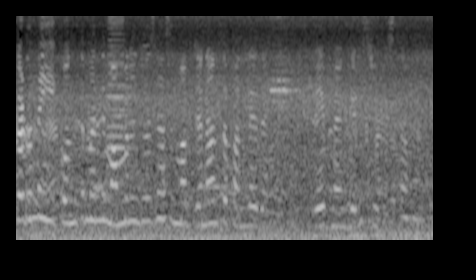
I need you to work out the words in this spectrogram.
ఇక్కడున్న ఈ కొంతమంది మమ్మల్ని చూసినా అసలు మాకు జనాలతో పని లేదండి. రేపు మేము గెలిచి చూపిస్తామండి.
